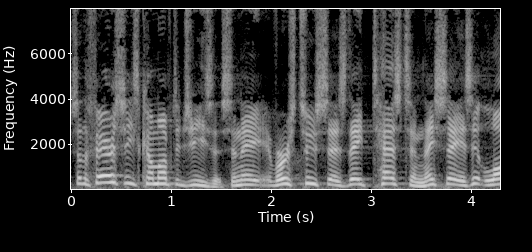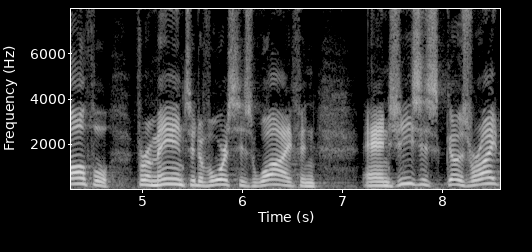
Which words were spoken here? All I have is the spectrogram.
So the Pharisees come up to Jesus, and they, verse 2 says, they test him. They say, Is it lawful for a man to divorce his wife? And, and Jesus goes right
